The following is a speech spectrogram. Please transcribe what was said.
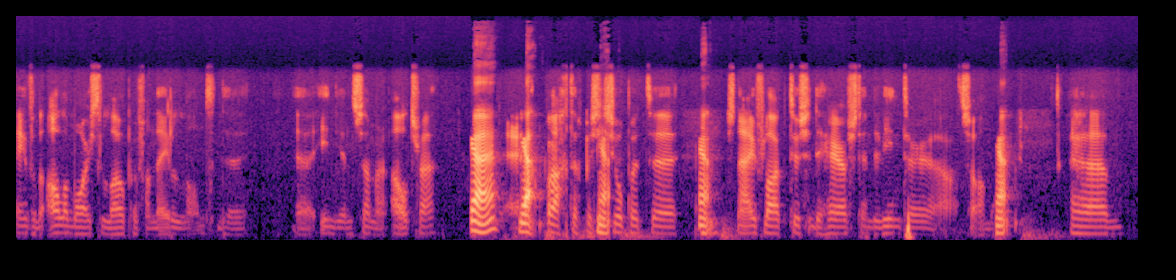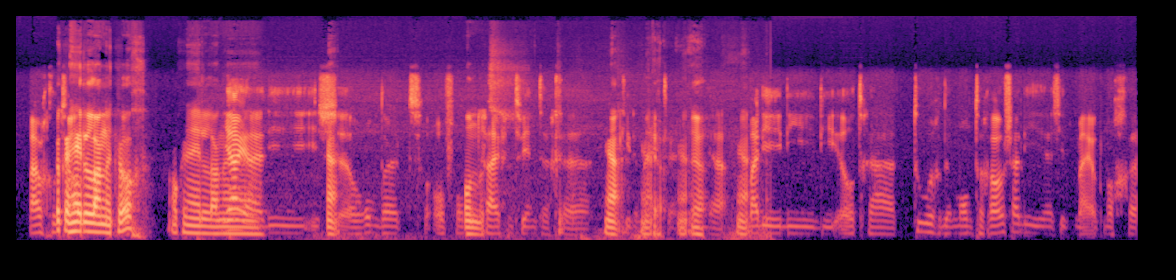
een van de allermooiste lopen van Nederland. De Indian Summer Ultra. Ja, hè? Echt ja, prachtig. Precies op het eh, Ja. snijvlak tussen de herfst en de winter. Is allemaal. Ja. Ehm, maar goed. ook een hele lange toch? Ook een hele lange. ja, ja, die is ja. eh, 100 of 100. 125 eh, Ja, kilometer. ja. Maar die, die, die Ultra Tour de Monte Rosa, die eh, zit bij mij ook nog eh,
